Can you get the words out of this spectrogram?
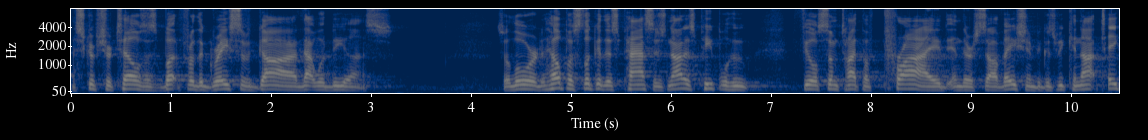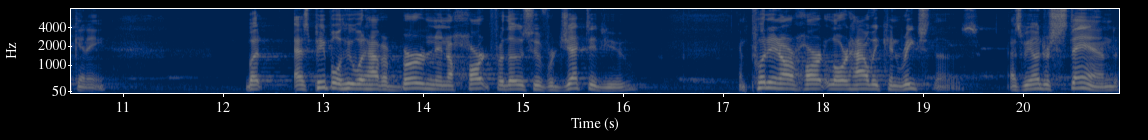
as Scripture tells us, but for the grace of God, that would be us. So, Lord, help us look at this passage not as people who feel some type of pride in their salvation because we cannot take any, but as people who would have a burden in a heart for those who've rejected you and put in our heart, Lord, how we can reach those as we understand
